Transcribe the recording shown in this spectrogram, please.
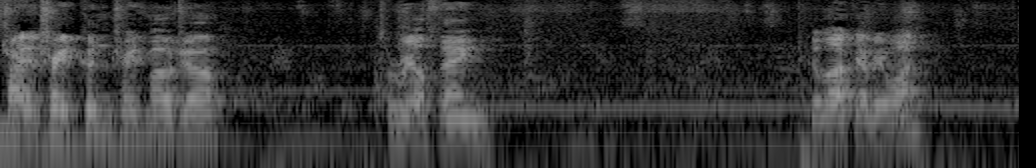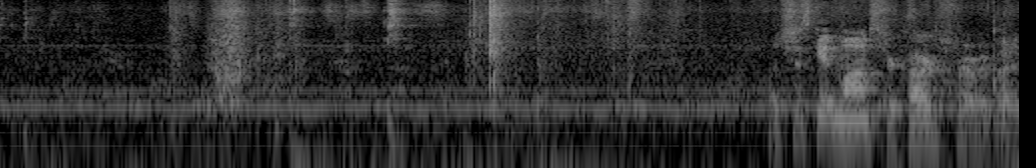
Try to trade, couldn't trade Mojo. It's a real thing. Good luck, everyone. Let's just get monster cards for everybody.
